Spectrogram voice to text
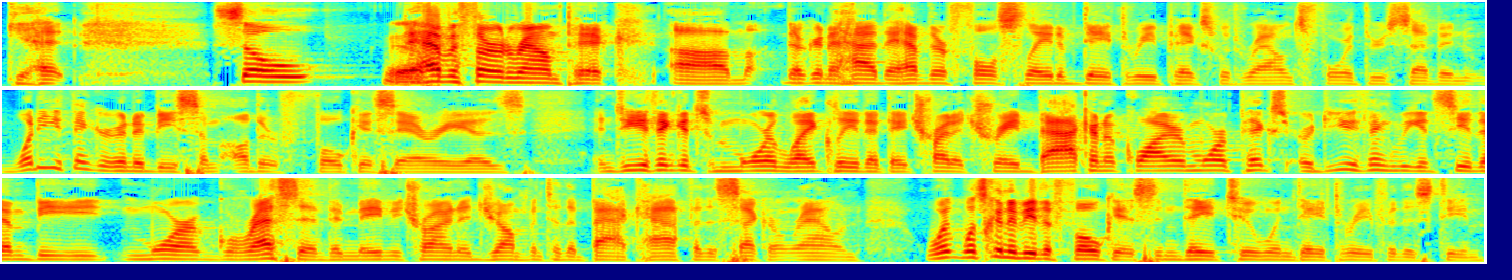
get. So they have a third round pick. Um, they're going to have they have their full slate of day three picks with rounds four through seven. What do you think are going to be some other focus areas? And do you think it's more likely that they try to trade back and acquire more picks, or do you think we could see them be more aggressive and maybe trying to jump into the back half of the second round? What, what's going to be the focus in day two and day three for this team?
